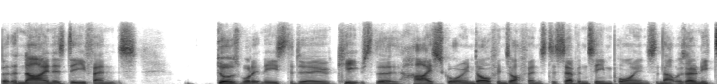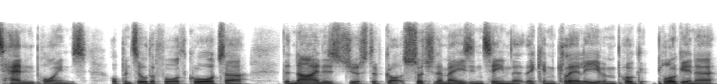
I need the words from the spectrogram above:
But the Niners defense does what it needs to do, keeps the high scoring Dolphins offense to 17 points, and that was only 10 points up until the fourth quarter. The Niners just have got such an amazing team that they can clearly even plug, plug in a,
